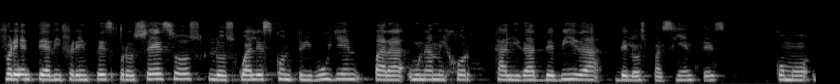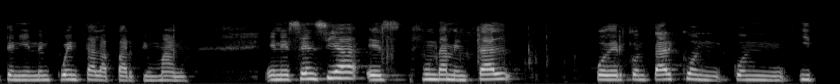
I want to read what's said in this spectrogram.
frente a diferentes procesos, los cuales contribuyen para una mejor calidad de vida de los pacientes, como teniendo en cuenta la parte humana. En esencia, es fundamental poder contar con, y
